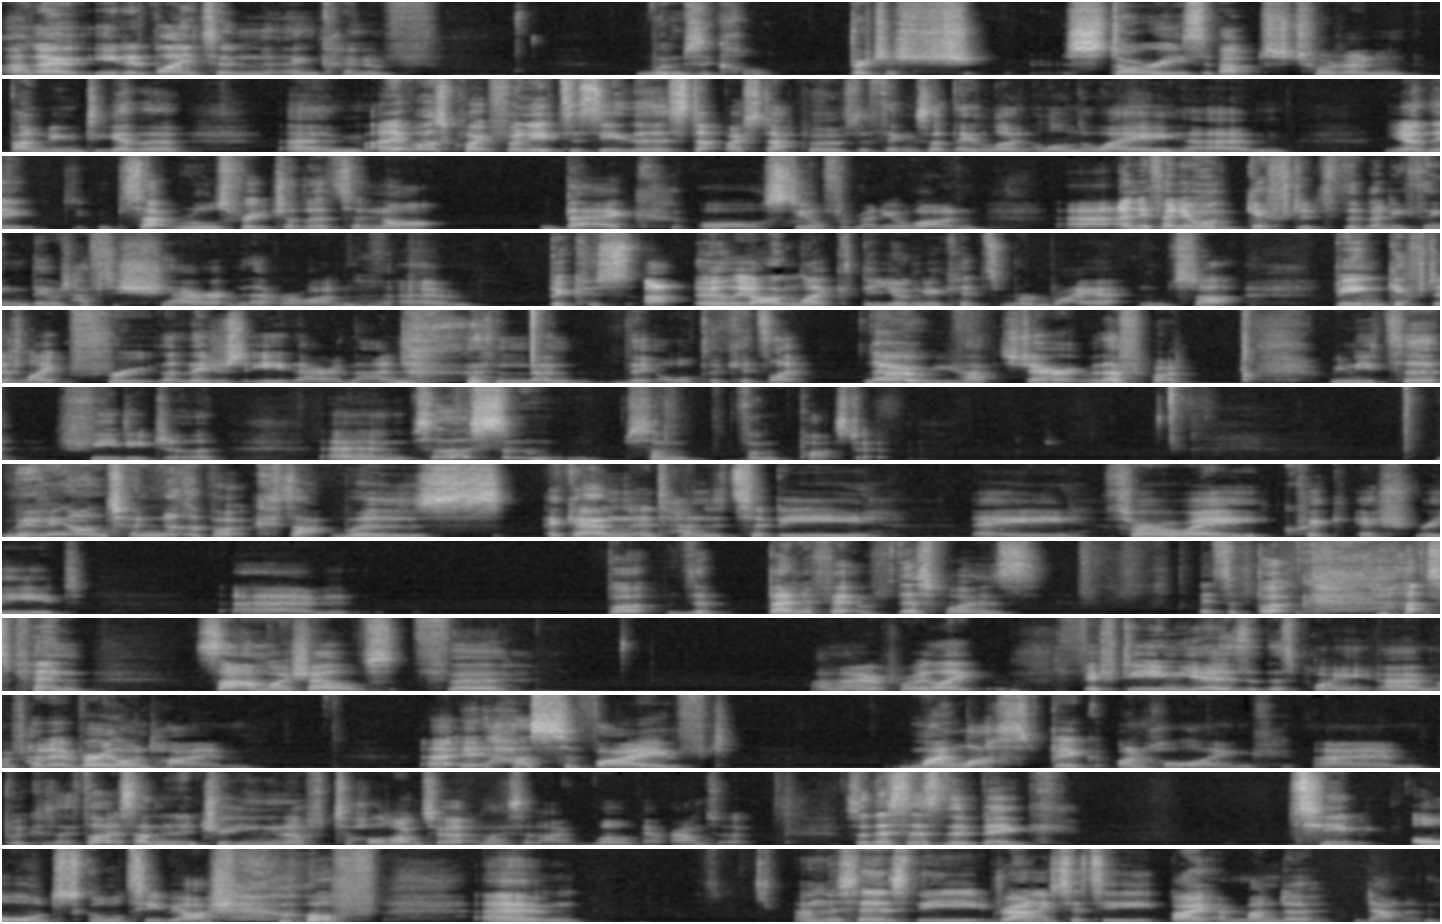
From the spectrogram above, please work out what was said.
I don't know, Edith Blyton and kind of whimsical British stories about children banding together. Um, and it was quite funny to see the step by step of the things that they learnt along the way. Um, you know, they set rules for each other to not beg or steal from anyone. Uh, and if anyone gifted them anything, they would have to share it with everyone. Um, because at, early on, like the younger kids run riot and start being gifted like fruit that they just eat there and then. and then the older kids like, no, you have to share it with everyone. We need to feed each other. Um, so there's some some fun parts to it. Moving on to another book that was again intended to be a throwaway, quick-ish read. Um, but the benefit of this was it's a book that's been sat on my shelves for I don't know, probably like 15 years at this point. Um, I've had it a very long time. Uh, it has survived my last big unhauling um, because I thought it sounded intriguing enough to hold on to it, and I said I will get around to it. So this is the big T- old school TBR shelf. um, and this is The Drowning City by Amanda Downum.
